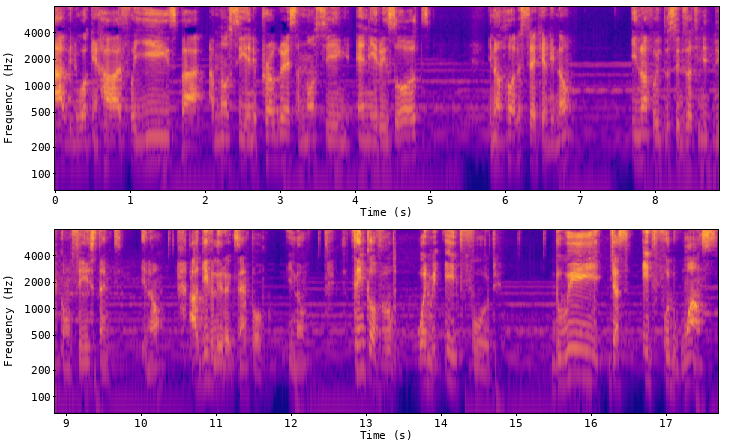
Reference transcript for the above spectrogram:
I've been working hard for years, but I'm not seeing any progress. I'm not seeing any results." You know, hold a second. You know, in order for you to see results, you need to be consistent. You know, I'll give a little example. You know, think of when we eat food. Do we just eat food once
